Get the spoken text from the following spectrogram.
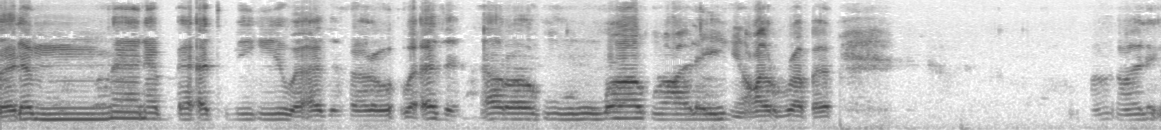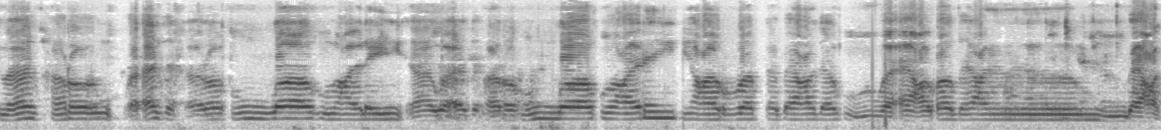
فلما نبأت به وأظهر وأظهره الله عليه عرف وأظهره وأظهره الله عليه وأظهره الله عليه عرف بعده وأعرض عن بعد.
